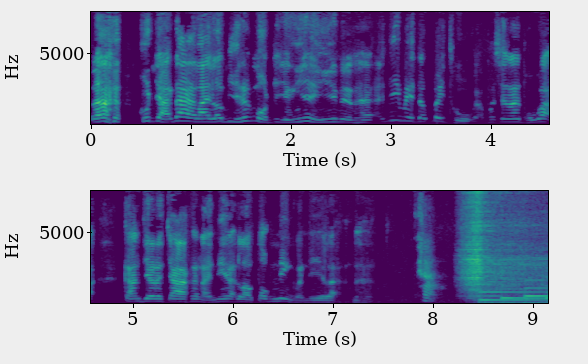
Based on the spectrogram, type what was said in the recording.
แล้วคุณอยากได้อะไรเรามีทั้งหมดอย่างนี้อย่างนี้เนี่ยนะฮะอันนี้ไม่ไม่ถูกอะเพราะฉะนั้นผมว่าการเจรจาขนาดนี้เราต้องนิ่งกว่านี้ละนะค่ะ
